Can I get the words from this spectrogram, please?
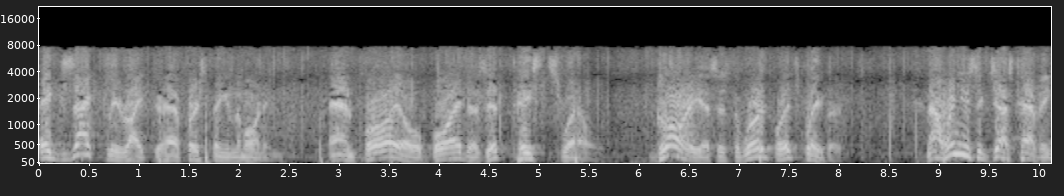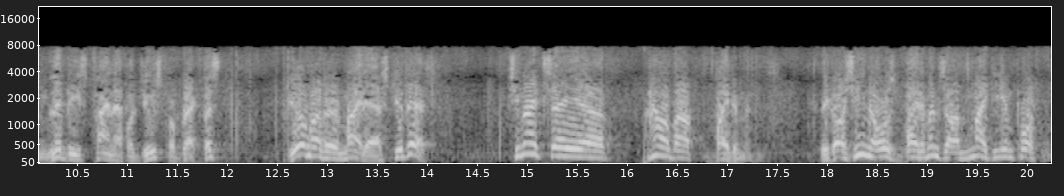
Exactly right to have first thing in the morning. And boy, oh boy, does it taste swell. Glorious is the word for its flavor. Now, when you suggest having Libby's pineapple juice for breakfast, your mother might ask you this. She might say, uh, how about vitamins? Because she knows vitamins are mighty important.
